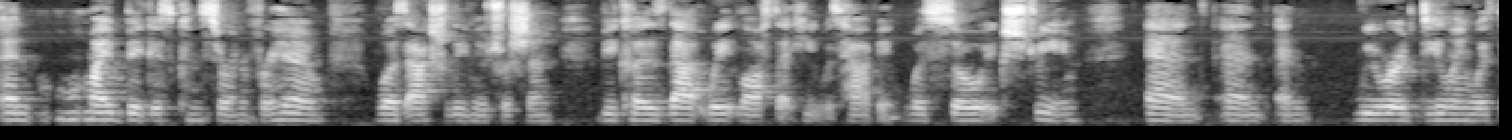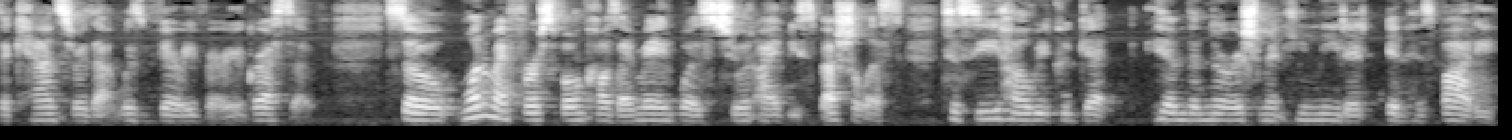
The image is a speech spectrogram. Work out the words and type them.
and my biggest concern for him was actually nutrition because that weight loss that he was having was so extreme and and and we were dealing with a cancer that was very, very aggressive. So, one of my first phone calls I made was to an IV specialist to see how we could get him the nourishment he needed in his body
